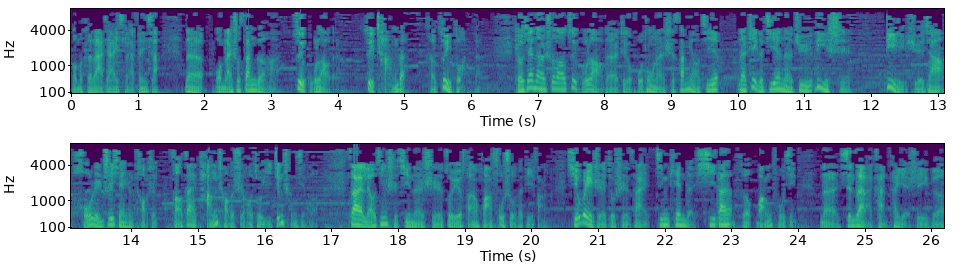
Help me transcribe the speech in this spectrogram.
我们和大家一起来分享。那我们来说三个哈，最古老的、最长的和最短的。首先呢，说到最古老的这个胡同呢，是三庙街。那这个街呢，据历史。地理学家侯仁之先生考证，早在唐朝的时候就已经成型了。在辽金时期呢，是最为繁华富庶的地方，其位置就是在今天的西单和王府井。那现在来看，它也是一个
